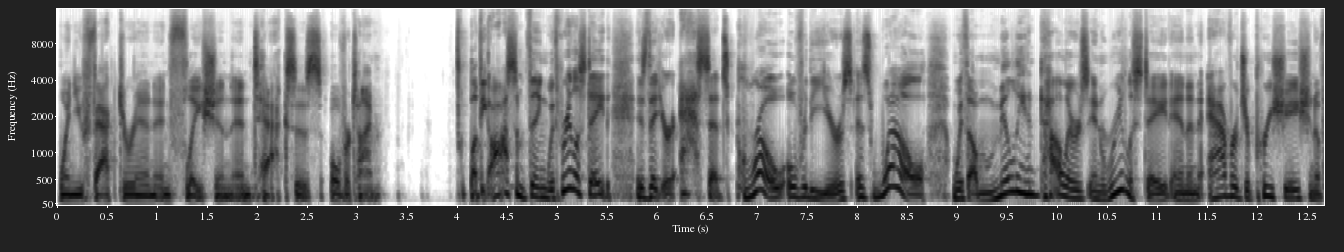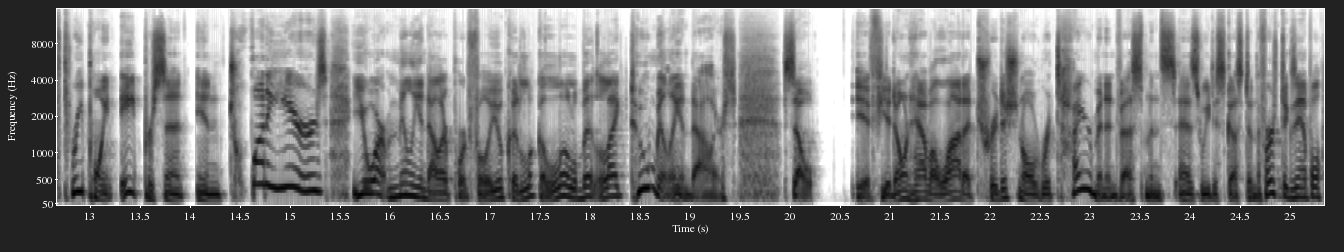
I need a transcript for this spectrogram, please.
when you factor in inflation and taxes over time. But the awesome thing with real estate is that your assets grow over the years as well. With a million dollars in real estate and an average appreciation of 3.8% in 20 years, your million dollar portfolio could look a little bit like $2 million. So, if you don't have a lot of traditional retirement investments, as we discussed in the first example,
